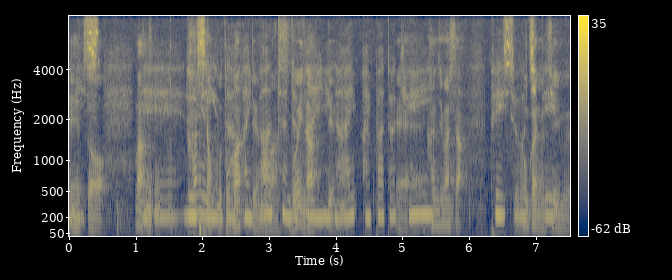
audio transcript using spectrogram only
えっとまあ神の言葉っていうのはすごいなって、えー、感じました。今回のチーム、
